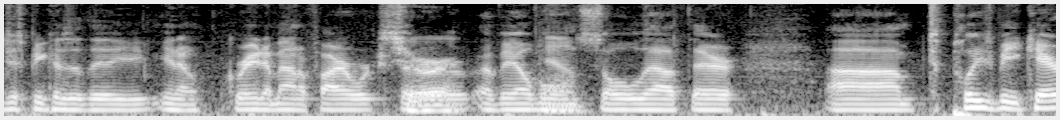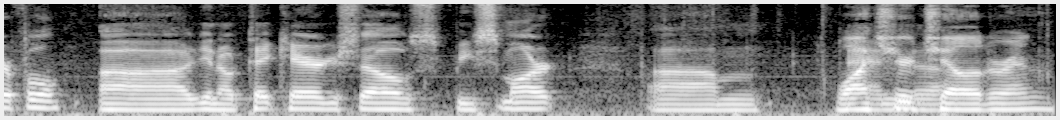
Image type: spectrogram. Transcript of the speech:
just because of the you know great amount of fireworks Sure. that are available Yeah. and sold out there. Um, please be careful. Uh, you know, take care of yourselves. Be smart. Um, Watch and, your uh, children.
